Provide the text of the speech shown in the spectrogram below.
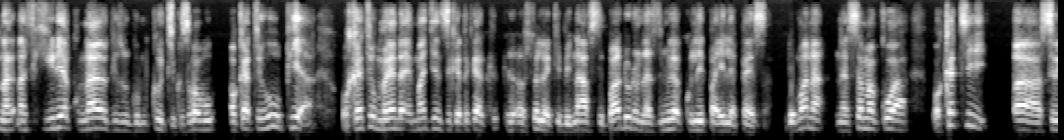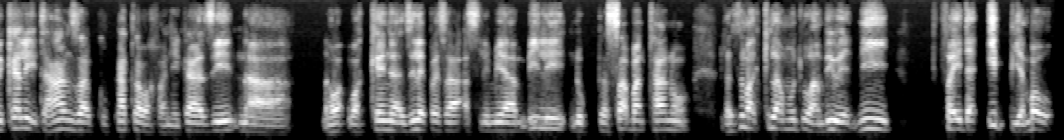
na, nafikiria kunayo kizungumkuti, kwa sababu wakati huu pia, wakati umeenda emergency katika hospitali ya kibinafsi, bado unalazimika kulipa ile pesa. Ndio maana nasema kuwa wakati uh, serikali itaanza kukata wafanyikazi na na Wakenya wa zile pesa asilimia mbili nukta saba tano lazima kila mtu aambiwe ni faida ipi ambayo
